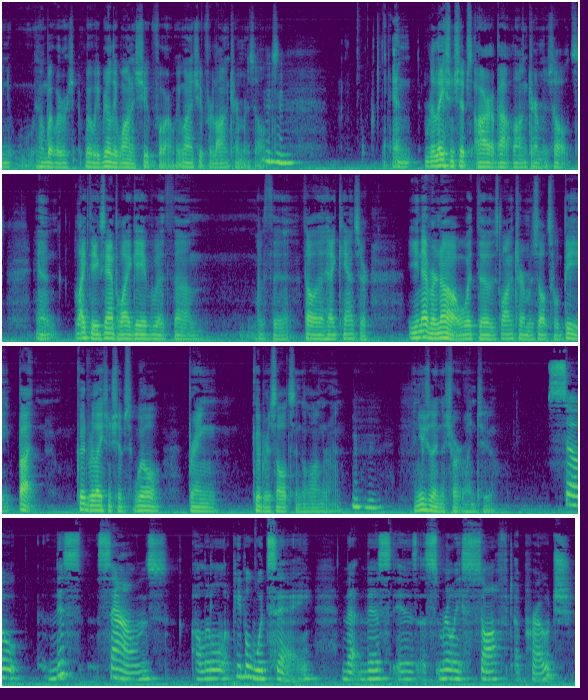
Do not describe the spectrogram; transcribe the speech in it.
what we what we really want to shoot for. We want to shoot for long-term results, and relationships are about long-term results. And like the example I gave with um, with the fellow that had cancer, you never know what those long-term results will be, but good relationships will bring good results in the long run, mm-hmm. and usually in the short run too. So this sounds a little. People would say that this is a really soft approach,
